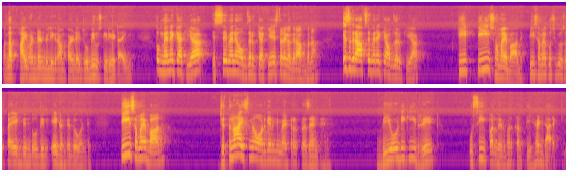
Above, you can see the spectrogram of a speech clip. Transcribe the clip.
मतलब 500 मिलीग्राम पर डे जो भी उसकी रेट आएगी। तो मैंने क्या किया? इससे मैंने ऑब्ज़र्व क्या किया? इस तरह का ग्राफ बना। इस ग्राफ से मैंने क्या ऑब्ज़र्व किया कि टी समय बाद टी समय कुछ भी हो सकता है, एक दिन, दो दिन, एक घंटे, दो घंटे। टी समय बाद जितना इसमें ऑर्गेनिक मैटर प्रेजेंट है बीओडी की रेट उसी पर निर्भर करती है डायरेक्टली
